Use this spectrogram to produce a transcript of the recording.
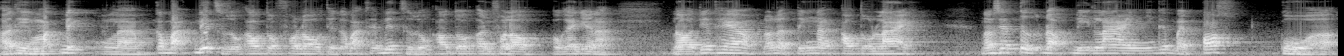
đó thì mặc định là các bạn biết sử dụng auto follow thì các bạn sẽ biết sử dụng auto unfollow. Ok chưa nào? Rồi tiếp theo, đó là tính năng auto like. Nó sẽ tự động đi like những cái bài post của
